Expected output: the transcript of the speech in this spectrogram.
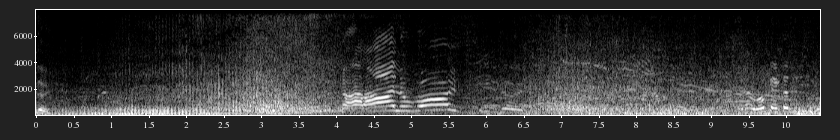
doido. Caralho, vai! É louco, é que tá dirigindo.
